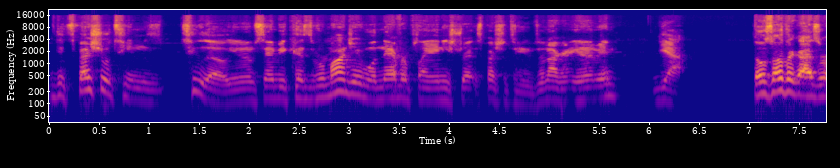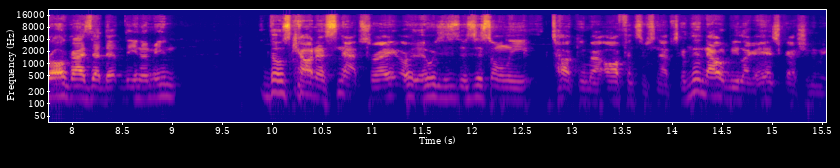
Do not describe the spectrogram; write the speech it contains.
the special teams too, though? You know what I'm saying? Because Rhamondre will never play any special teams. They're not gonna. You know what I mean? yeah, Those other guys are all guys that that you know what I mean. Those count as snaps, right? Or it is this only talking about offensive snaps? Because then that would be like a head scratcher to me.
